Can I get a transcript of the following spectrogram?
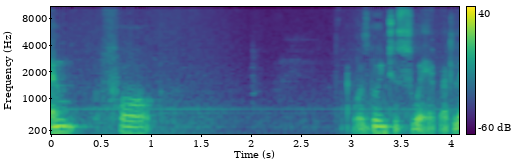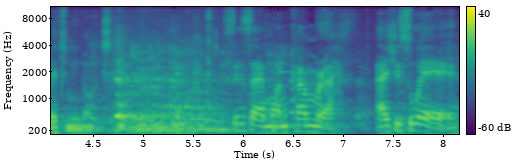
And for, I was going to swear, but let me not. Since I'm on camera, I should swear.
